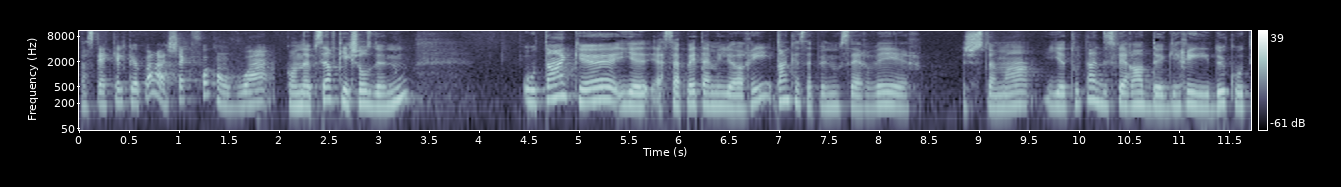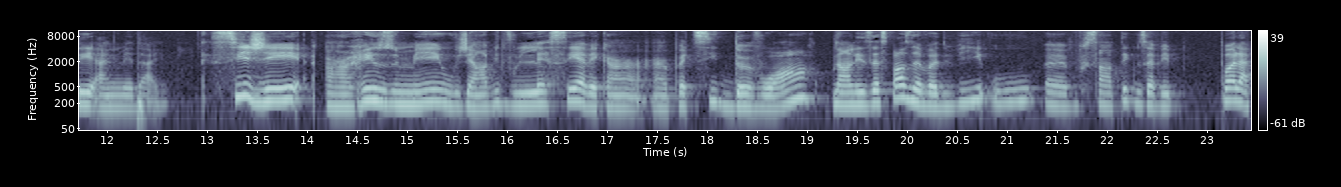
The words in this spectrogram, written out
parce qu'à quelque part, à chaque fois qu'on voit, qu'on observe quelque chose de nous, autant que ça peut être amélioré, autant que ça peut nous servir, justement, il y a tout le temps différents degrés, deux côtés à une médaille. Si j'ai un résumé où j'ai envie de vous laisser avec un, petit devoir, dans les espaces de votre vie où euh, vous sentez que vous n'avez pas la,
